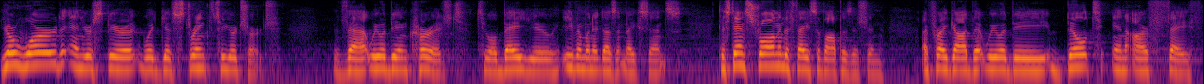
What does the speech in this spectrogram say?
your word and your spirit would give strength to your church, that we would be encouraged to obey you even when it doesn't make sense, to stand strong in the face of opposition. I pray, God, that we would be built in our faith,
